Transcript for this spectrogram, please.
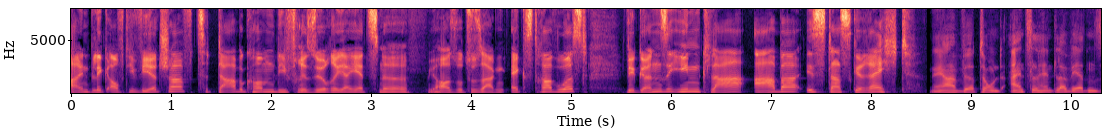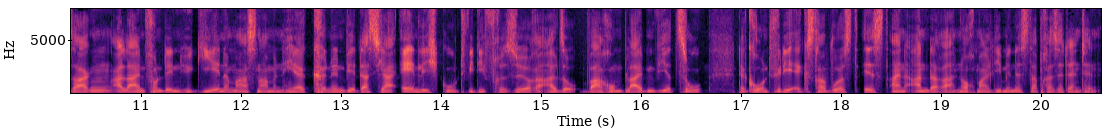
Ein Blick auf die Wirtschaft. Da bekommen die Friseure ja jetzt eine, ja, sozusagen Extrawurst. Wir gönnen sie ihnen, klar, aber ist das gerecht? Naja, Wirte und Einzelhändler werden sagen, allein von den Hygienemaßnahmen her können wir das ja ähnlich gut wie die Friseure, also warum bleiben wir zu? Der Grund für die Extrawurst ist ein anderer, nochmal die Ministerpräsidentin.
